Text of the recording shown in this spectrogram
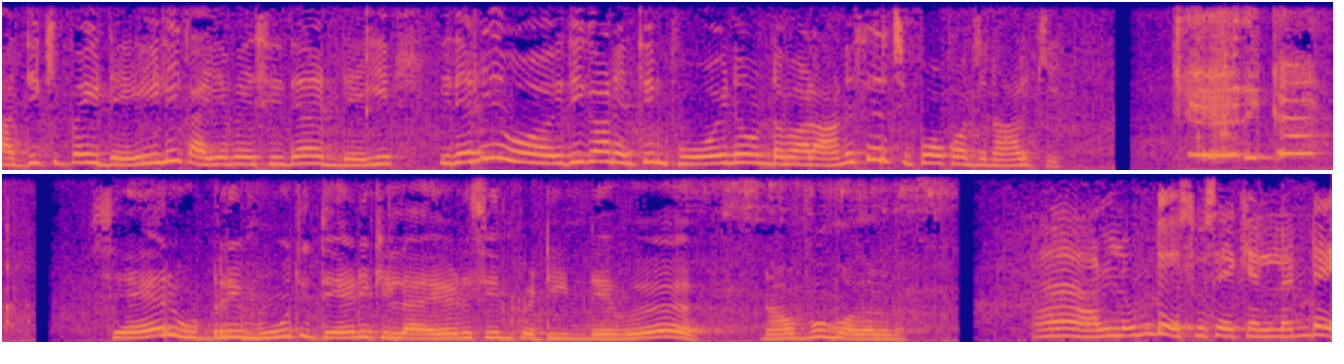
అదికిపోయి డైలీ కయ్యం వేసేదే అండి ఇదని ఇదిగా నెత్తిని పోయినే ఉండవాళ్ళ అనుసరిచిపో కొంచెం నాళ్ళకి சேரு உட்ரி மூத்தி தேனிக்கில்ல எடுசின்னு పెట్టిండేవు నవ్వు మొదలను అల్లుండే చూసేకెళ్ళండి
